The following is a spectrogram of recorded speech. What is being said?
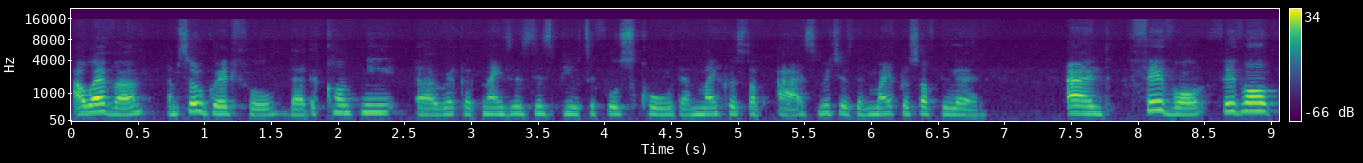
However, I'm so grateful that the company uh, recognizes this beautiful school that Microsoft has, which is the Microsoft Learn. And Favour, Favour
